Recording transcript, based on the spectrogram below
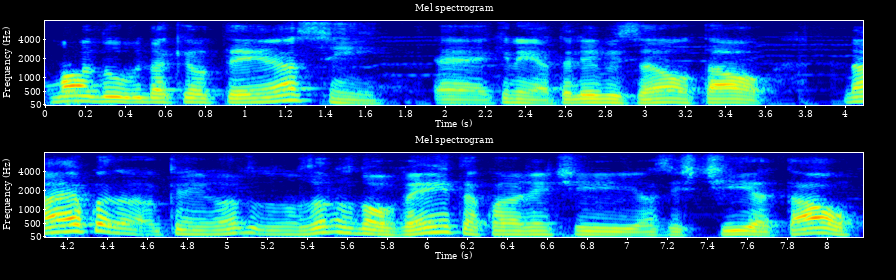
Uma dúvida que eu tenho é assim, é, que nem a televisão tal. Na época, que nem nos anos 90, quando a gente assistia tal,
